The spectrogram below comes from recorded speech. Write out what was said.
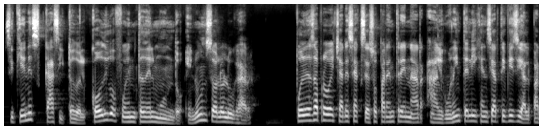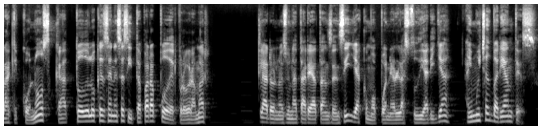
si tienes casi todo el código fuente del mundo en un solo lugar, puedes aprovechar ese acceso para entrenar a alguna inteligencia artificial para que conozca todo lo que se necesita para poder programar. Claro, no es una tarea tan sencilla como ponerla a estudiar y ya. Hay muchas variantes,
